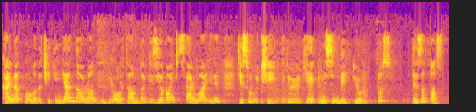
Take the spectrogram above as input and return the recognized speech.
kaynak bulmada çekingen davrandığı bir ortamda biz yabancı sermayenin cesur bir şekilde ülkeye girmesini bekliyoruz. Tezat aslında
